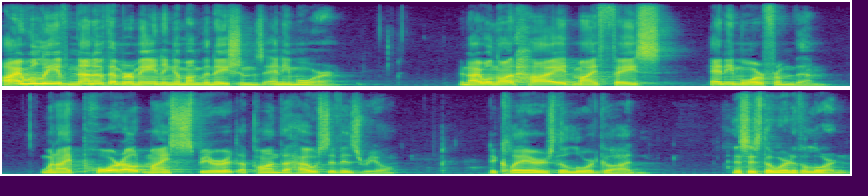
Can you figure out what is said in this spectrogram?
I will leave none of them remaining among the nations any more, and I will not hide my face any more from them when I pour out my spirit upon the house of Israel, declares the Lord God. This is the word of the Lord.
